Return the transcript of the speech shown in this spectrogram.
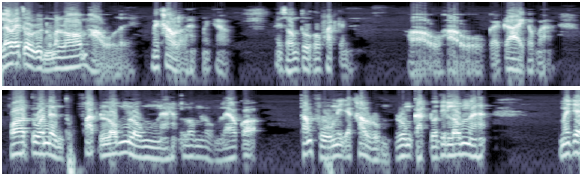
แล้วไอ้ตัวอื่นมันล้อมเห่าเลย ไม่เข้าหรอกฮะไม่เข้าไอ้สองตัวก็ฟัดกัน เห่าเห่าใกล้ๆเข้ามา พอตัวหนึ่งถูกฟัดล้มลงนะฮะล้มลงแล้วก็ทั้งฝูงนี่จะเข้ารุม รุมกัดตัวที่ล้มนะฮะไม่ใช่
